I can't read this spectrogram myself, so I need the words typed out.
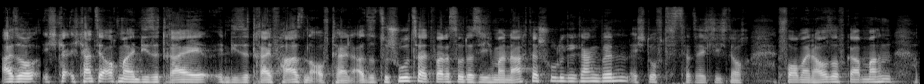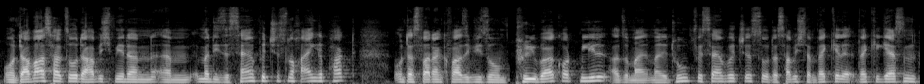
also ich, ich kann es ja auch mal in diese drei in diese drei Phasen aufteilen. Also zur Schulzeit war das so, dass ich immer nach der Schule gegangen bin. Ich durfte es tatsächlich noch vor meinen Hausaufgaben machen. Und da war es halt so, da habe ich mir dann ähm, immer diese Sandwiches noch eingepackt. Und das war dann quasi wie so ein Pre-Workout-Meal, also meine, meine Thunfisch-Sandwiches. So, das habe ich dann wegge weggegessen.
